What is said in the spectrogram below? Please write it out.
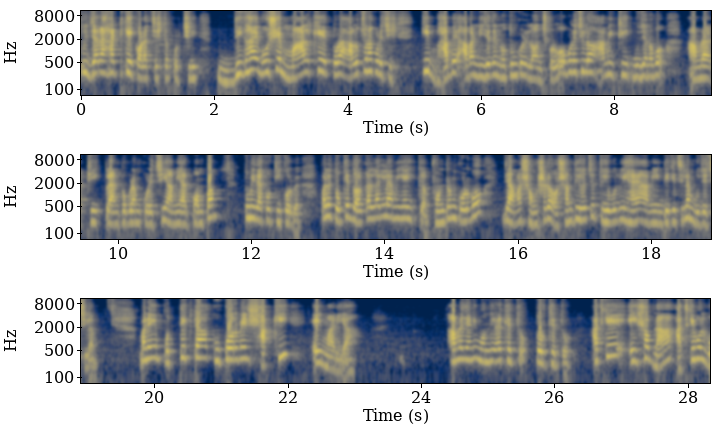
তুই যারা হাটকে করার চেষ্টা করছিলি, দীঘায় বসে মাল খেয়ে তোরা আলোচনা করেছিস কীভাবে আবার নিজেদের নতুন করে লঞ্চ করব? ও বলেছিল, আমি ঠিক বুঝে নেব। আমরা ঠিক প্ল্যান প্রোগ্রাম করেছি, আমি আর পম্পাম তুমি দেখো কি করবে। বলে, তোকে দরকার লাগলে আমি এই ফোন টোন করব যে আমার সংসারে অশান্তি হয়েছে, তুইও বলবি হ্যাঁ আমি দেখেছিলাম, বুঝেছিলাম। মানে প্রত্যেকটা কুকর্মের সাক্ষী এই মারিয়া। আমরা জানি মন্দিরার ক্ষেত্র, তোর ক্ষেত্র। আজকে এইসব না, আজকে বলব,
